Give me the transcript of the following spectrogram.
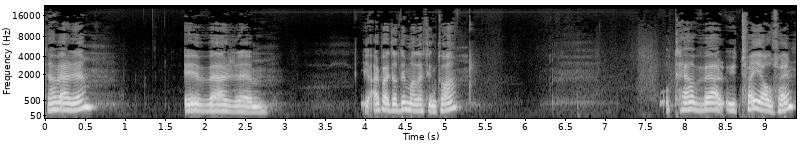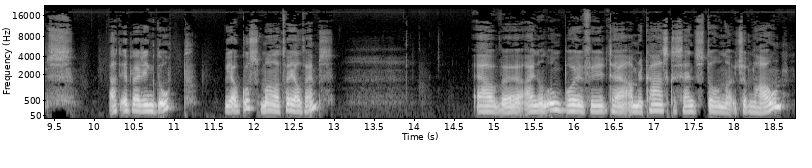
Det var det. Jeg var... Um, jeg arbeidet dimma letting ta. Og det var i 92 at jeg ble ringt opp i august måned 92 av uh, en ombøy for det amerikanske sendstående i København. Mm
